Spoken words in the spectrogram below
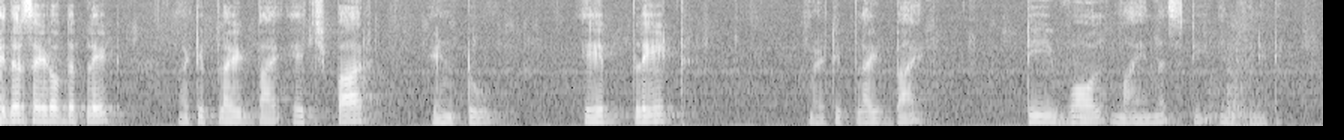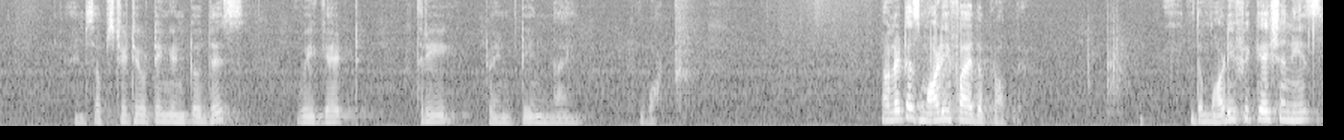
either side of the plate multiplied by h bar into a plate multiplied by t wall minus t infinity and substituting into this we get 329 watt. Now let us modify the problem. The modification is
